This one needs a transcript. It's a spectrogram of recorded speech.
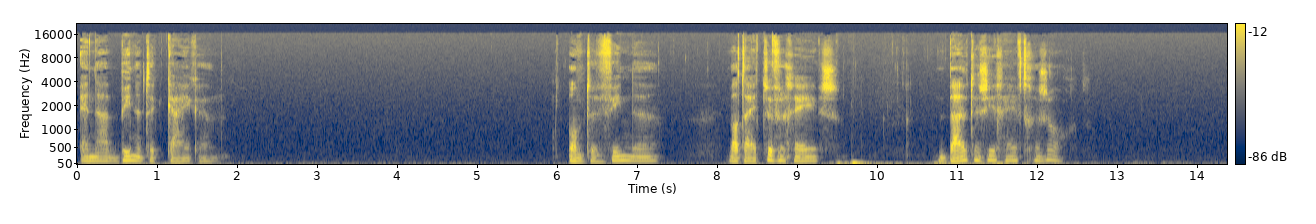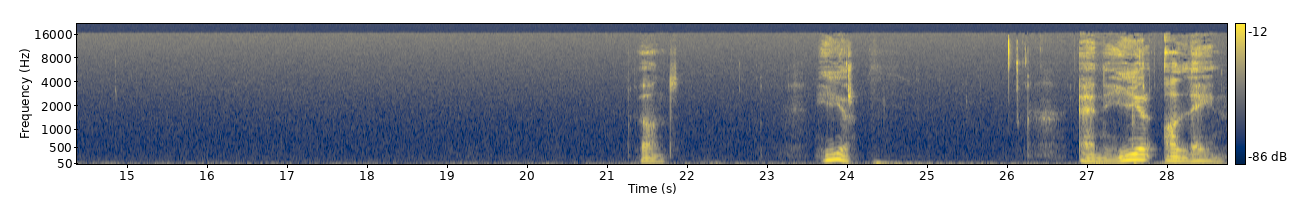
en naar binnen te kijken. Om te vinden wat hij tevergeefs buiten zich heeft gezocht. Want hier. En hier alleen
